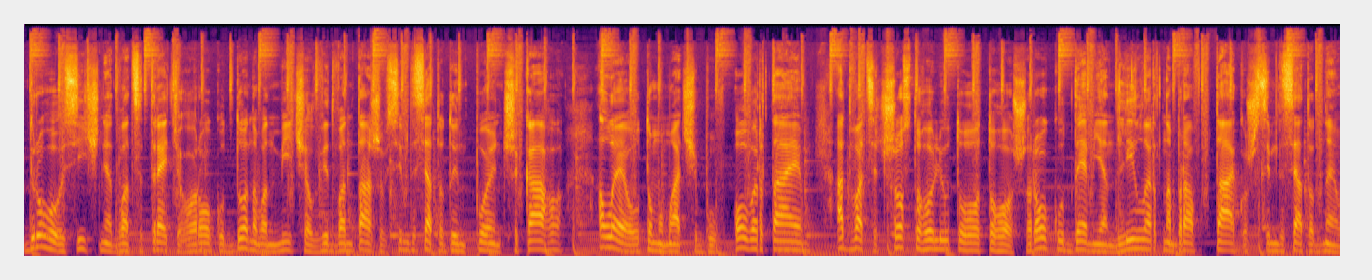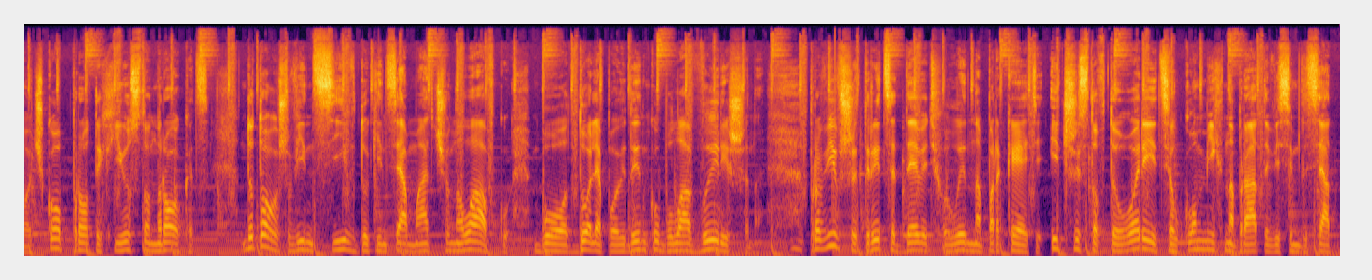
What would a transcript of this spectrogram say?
2 січня 23-го року Донован Мічел відвантажив 71 поінт Чикаго, але у тому матчі був овертайм. А 26 лютого того ж року Дем'ян Лілард набрав також 71 очко проти Х'юстон Рокетс. До того ж він сів до кінця матчу на лавку, бо доля поєдинку була вирішена, провівши 39 хвилин на паркеті, і чисто в теорії цілком міг набрати 80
